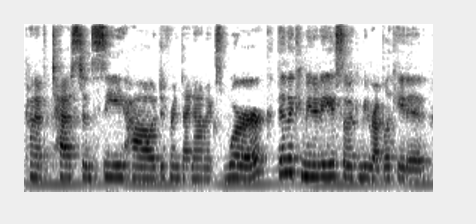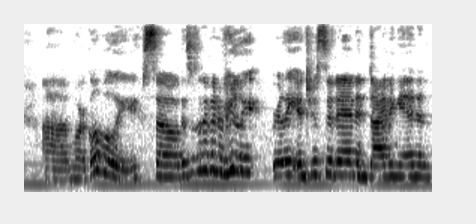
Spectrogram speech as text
kind of test and see how different dynamics work in the community so it can be replicated uh, more globally. So this is what I've been really, really interested in and diving in and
